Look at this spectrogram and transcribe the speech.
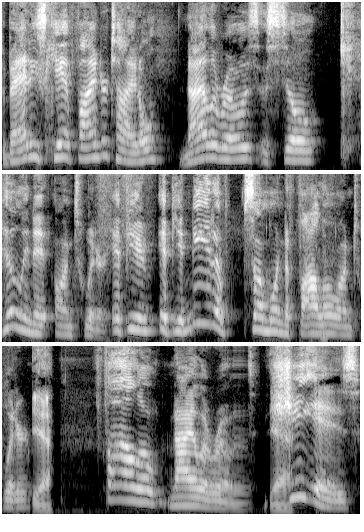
the baddies can't find her title. Nyla Rose is still killing it on Twitter. If you if you need a someone to follow on Twitter, Yeah. follow Nyla Rose. Yeah. She is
